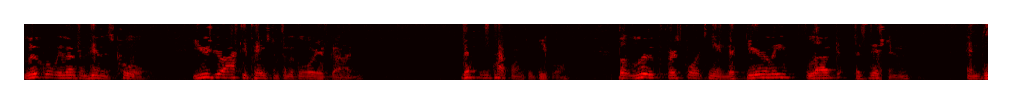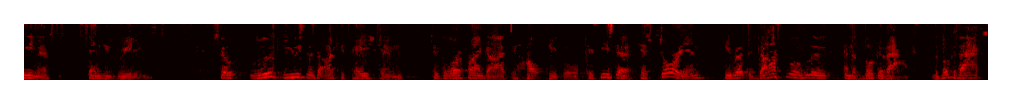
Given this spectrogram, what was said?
Luke, what we learn from him is cool. Use your occupation for the glory of God. This is a tough one for people. But Luke, verse 14, the dearly loved physician and Demas send you greetings. So Luke uses occupation to glorify God, to help people, because he's a historian. He wrote the Gospel of Luke and the book of Acts. The book of Acts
